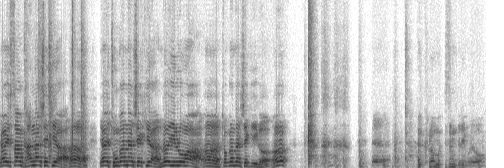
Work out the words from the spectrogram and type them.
야, 이 쌍 갓난 새끼야, 어. 야, 이 종갓난 새끼야, 너 일로 와, 어. 종갓난 새끼, 이거, 어? 예. 그런 말씀 드리고요.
